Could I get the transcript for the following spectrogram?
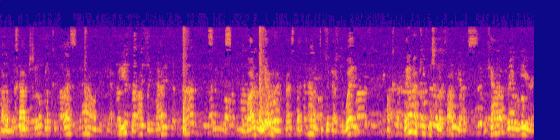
Now, the Mechab but you could press down if you have paper up or you same as in the bottom of the Yavin, press that down to get out of the way. You cannot bring near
